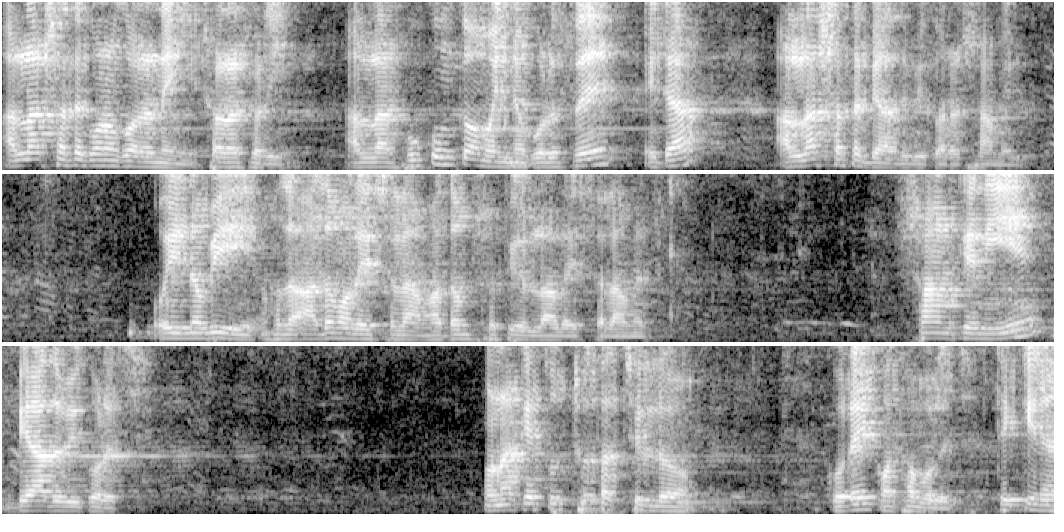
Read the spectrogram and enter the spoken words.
আল্লাহর সাথে কোনো করে নেই, সরাসরি। আল্লাহর হুকুমকে অমান্য করেছে, এটা আল্লাহর সাথে বেয়াদবি করার সামিল। ওই নবী আদম আলাইসালাম আদম শফিউল্লাহ আলাইসালামের শানকে নিয়ে বেয়াদবি করেছে। ওনাকে তুচ্ছ তাচ্ছিল্য করে কথা বলেছে। ঠিক কিনা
